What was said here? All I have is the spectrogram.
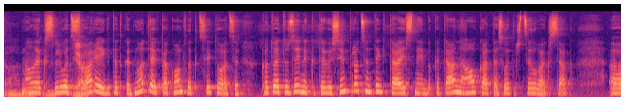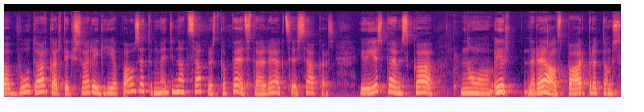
Man liekas, ļoti Jā. svarīgi, tad, kad notiek tā konflikta situācija, kaut vai tu zini, ka tev ir simtprocentīgi taisnība, ka tā nav, kā tas otrs cilvēks saka. Būtu ārkārtīgi svarīgi iepauzēt un mēģināt saprast, kāpēc tā reakcija sākās. Jo iespējams, ka nu, ir reāls pārpratums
